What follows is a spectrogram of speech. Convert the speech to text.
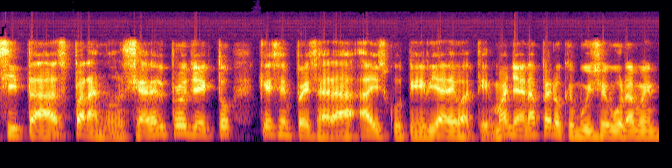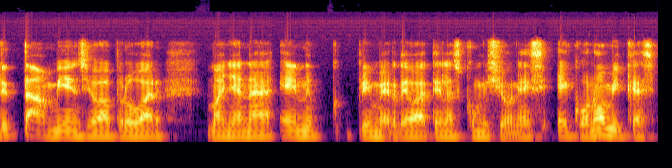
citadas para anunciar el proyecto que se empezará a discutir y a debatir mañana, pero que muy seguramente también se va a aprobar mañana en primer debate en las comisiones económicas.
